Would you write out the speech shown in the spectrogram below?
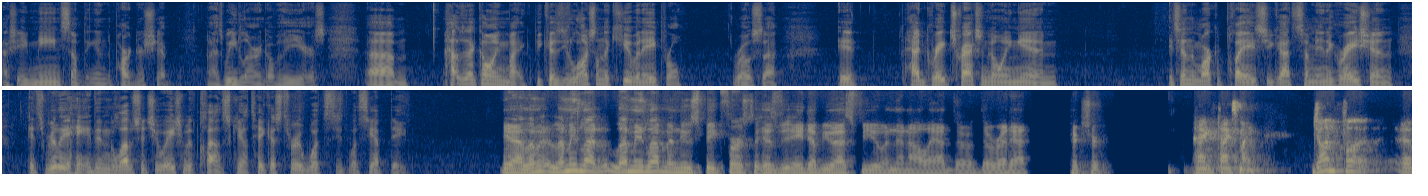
actually means something in the partnership, as we learned over the years. Um, how's that going, Mike? Because you launched on the Cube in April, Rosa. It had great traction going in. It's in the marketplace. You got some integration. It's really a hand in glove situation with Cloud Scale. Take us through what's the, what's the update? Yeah, let me, let me let, let me let Manu speak first to his AWS view and then I'll add the, the Red Hat picture. Thanks, thanks, Mike. John, for, uh,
